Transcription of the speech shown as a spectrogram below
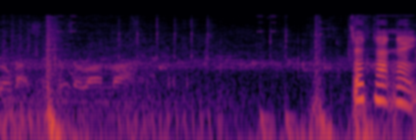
robot systems are online. That's not nice.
